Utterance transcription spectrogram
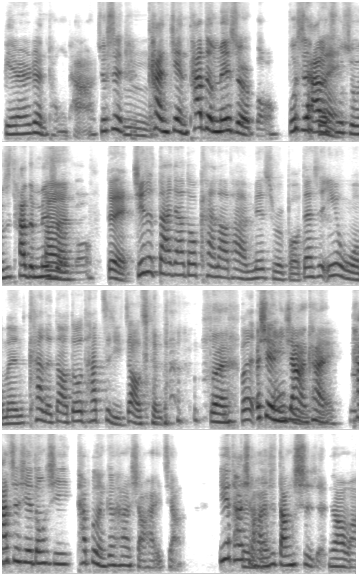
别人认同他，就是嗯看见他的 miserable，、不是他的付出，是他的 miserable。对，其实大家都看到他的 miserable，但是因为我们看得到都是他自己造成的。对，而且你想想看他这些东西他不能跟他的小孩讲，因为他小孩是当事人，你知道吗？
